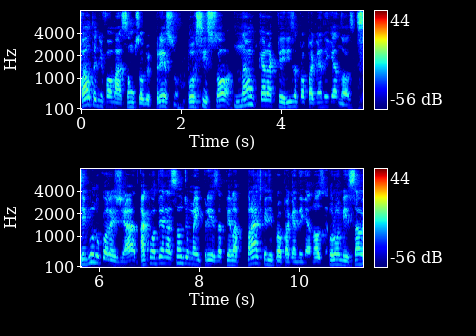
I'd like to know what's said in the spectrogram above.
falta de informação sobre o preço por si só não caracteriza propaganda enganosa. Segundo o colegiado, a condenação de uma empresa pela prática de propaganda enganosa por omissão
